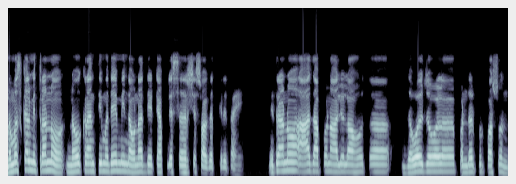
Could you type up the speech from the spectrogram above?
नमस्कार मित्रांनो नवक्रांतीमध्ये मी नवनाथ देठे आपले सहर्ष स्वागत करीत आहे. मित्रांनो आज आपण आलेलो आहोत जवळजवळ पंढरपूरपासून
